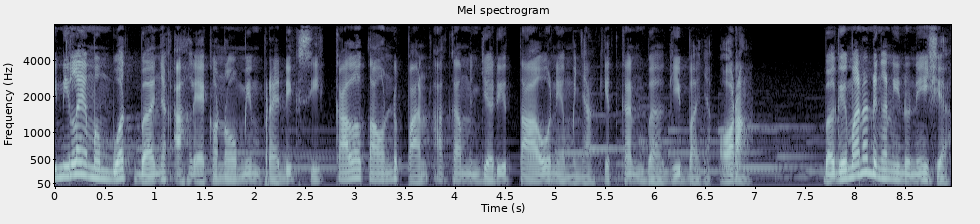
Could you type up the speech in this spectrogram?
Inilah yang membuat banyak ahli ekonomi memprediksi kalau tahun depan akan menjadi tahun yang menyakitkan bagi banyak orang. Bagaimana dengan Indonesia?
